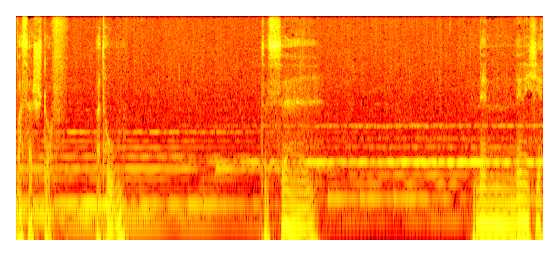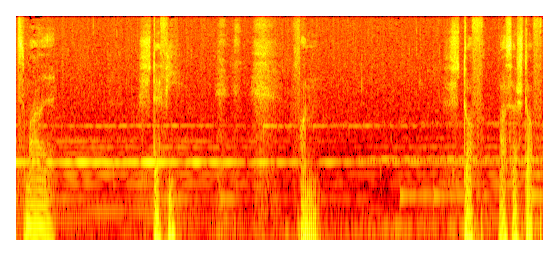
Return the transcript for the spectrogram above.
Wasserstoffatom, das äh, nenne nenn ich jetzt mal Steffi von Stoff, Wasserstoff,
